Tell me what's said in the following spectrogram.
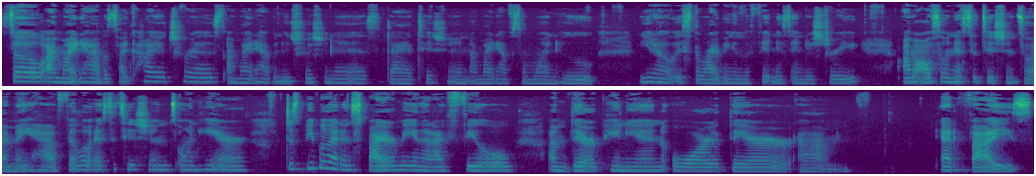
So, I might have a psychiatrist, I might have a nutritionist, dietitian, I might have someone who, you know, is thriving in the fitness industry. I'm also an esthetician, so I may have fellow estheticians on here, just people that inspire me and that I feel um, their opinion or their um, advice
